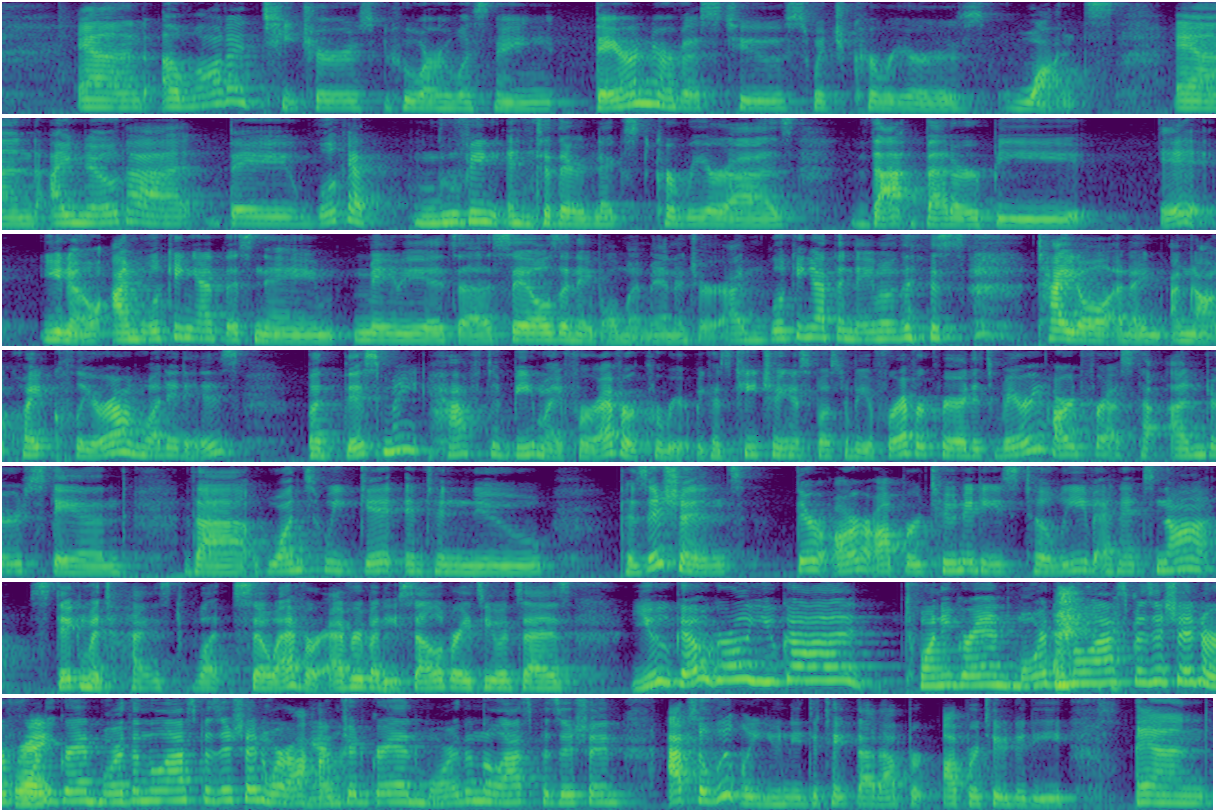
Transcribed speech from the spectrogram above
And a lot of teachers who are listening, they're nervous to switch careers once. And I know that they look at moving into their next career as that better be it. You know, I'm looking at this name, maybe it's a sales enablement manager. I'm looking at the name of this title and I, I'm not quite clear on what it is, but this might have to be my forever career because teaching is supposed to be a forever career. And it's very hard for us to understand that once we get into new positions, there are opportunities to leave and it's not stigmatized whatsoever. Everybody mm. celebrates you and says, you go girl, you got 20 grand more than the last position or 40 right. grand more than the last position or 100 yeah. grand more than the last position. Absolutely, you need to take that opp- opportunity. And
